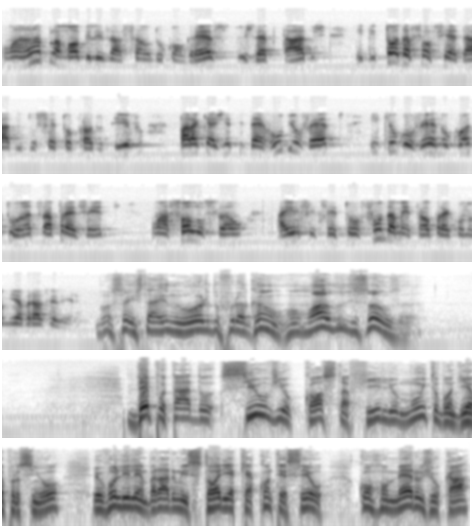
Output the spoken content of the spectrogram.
uma ampla mobilização do Congresso, dos deputados e de toda a sociedade do setor produtivo para que a gente derrube o veto e que o governo, quanto antes, apresente uma solução a esse setor fundamental para a economia brasileira. Você está aí no olho do furacão, Romualdo de Souza. Deputado Silvio Costa Filho, muito bom dia para o senhor. Eu vou lhe lembrar uma história que aconteceu com Romero Jucá,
